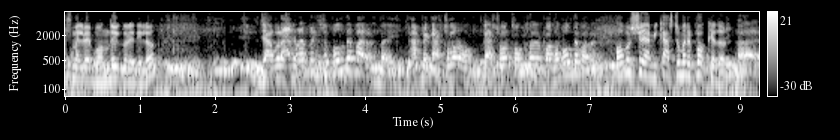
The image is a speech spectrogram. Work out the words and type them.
ইসমাইল ভাই বন্ধই করে দিল। যা বলার তারপর সাথে- আপনি কিছু বলতে পারেন ভাই। আপনি কাস্টমার কাস্টমার পক্ষ কথা বলতে পারেন। অবশ্যই আমি কাস্টমারের পক্ষে ধর। হ্যাঁ।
